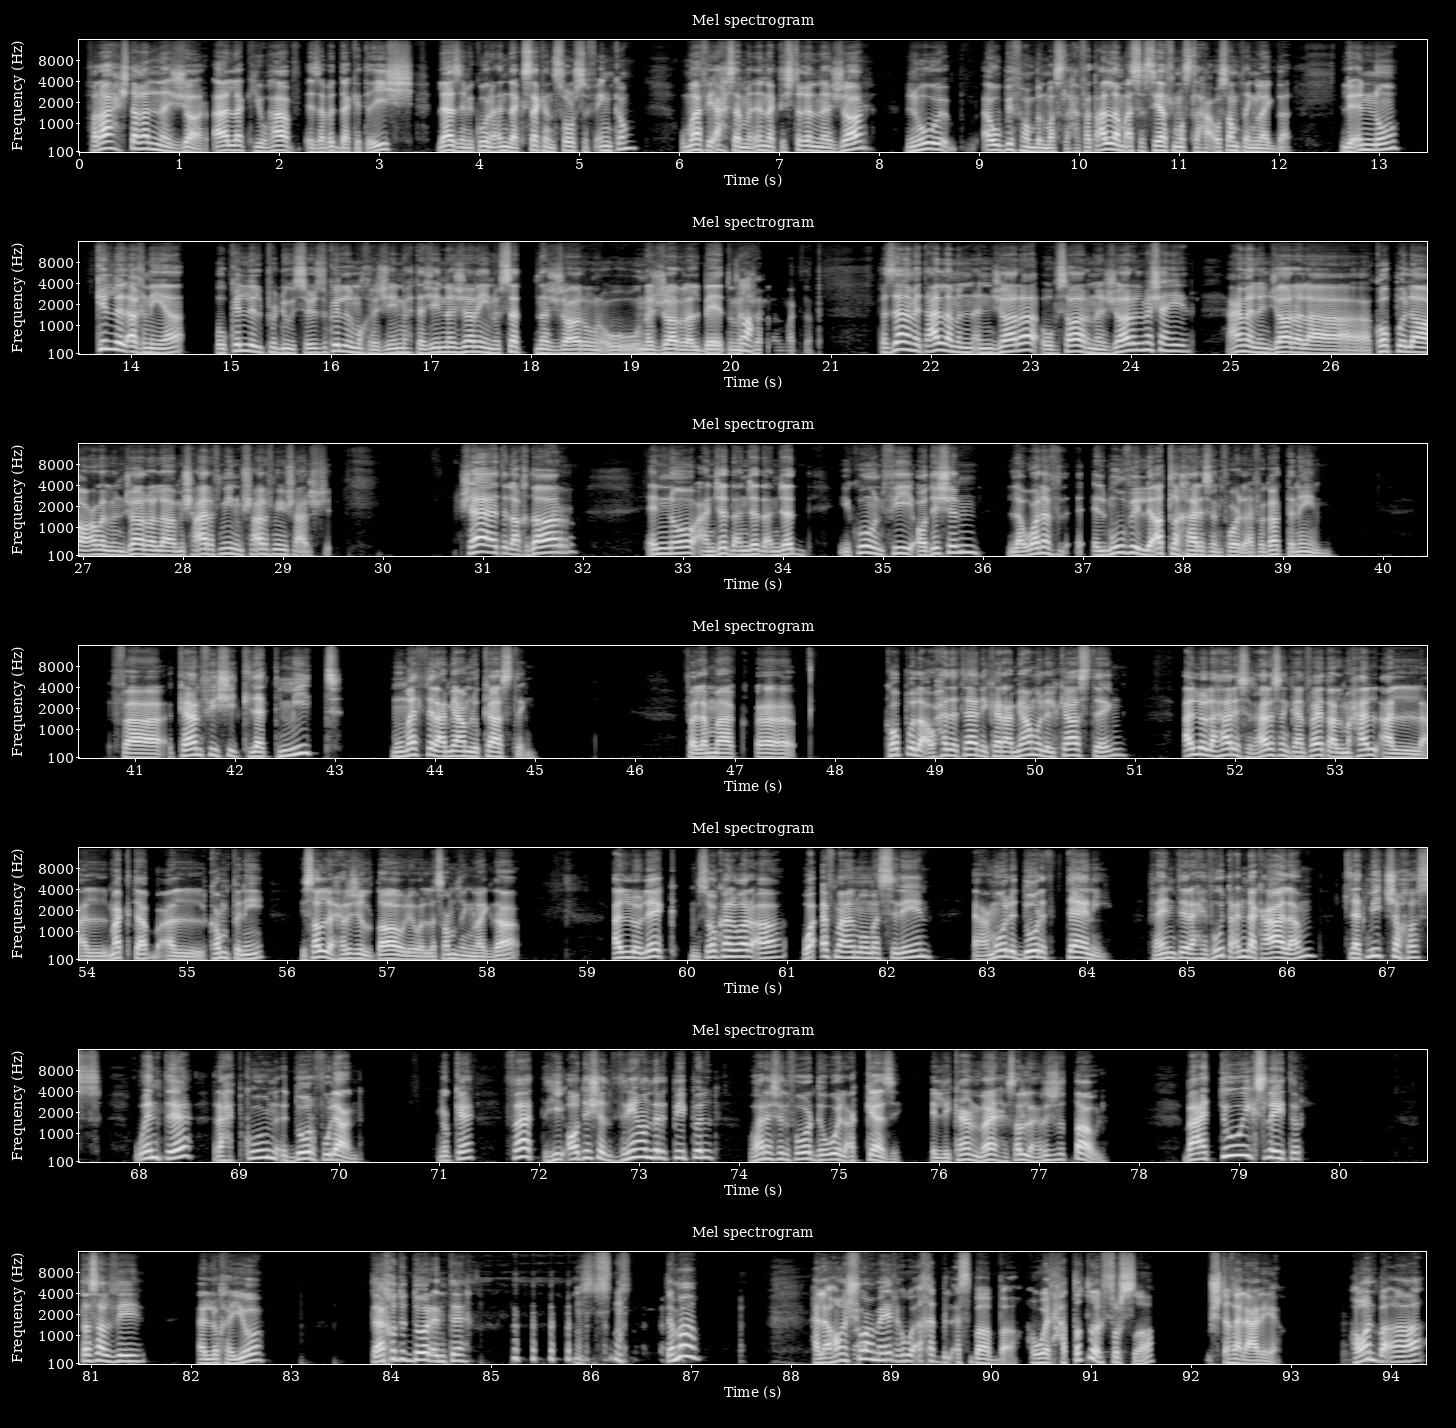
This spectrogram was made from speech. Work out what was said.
فراح اشتغل نجار. قال لك you have إذا بدك تعيش لازم يكون عندك second source of income وما في أحسن من إنك تشتغل نجار. لأنه هو أو بيفهم بالمصلحة فتعلم أساسيات المصلحة أو something like that. لأنه كل الأغنياء وكل ال producers وكل المخرجين محتاجين نجارين وست نجار ونجار للبيت ونجار للمكتب. فالزلمة تعلم النجارة وصار نجار المشاهير. عمل نجارة لكوبولا وعمل نجارة لمش عارف مين ومش عارف مين مش عارف شيء شاءت الأقدار إنه عن جد عن جد عن جد يكون في audition ل one of ال movie اللي أطلق هاريسون فورد I forgot the name فكان في شي 300 ممثل عم يعملوا casting فلما آه، كوبولا أو حدا تاني كان عم يعمل ال casting قال له لهاريسون هاريسون كان فايت على المحل على المكتب على ال company يصلح رجل طاولة ولا something like that. قال له ليك مسيك هالورقة وقف مع الممثلين اعمل الدور الثاني. فأنت رح يفوت عندك عالم 300 شخص وأنت رح تكون الدور فلان. أوكي؟ فات هي audition 300 people وهاريسون فورد هو الهيك اللي كان رايح يصلح رجل الطاولة. بعد 2 weeks later اتصل فيه قال له خيو تاخذ الدور أنت؟ تمام. هلا هون شو عمل؟ هو أخذ بالأسباب بقى. هو حطت له الفرصة واشتغل عليها. هون بقى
